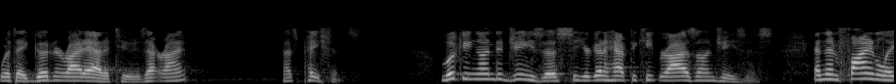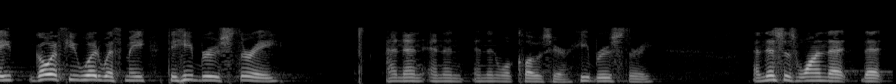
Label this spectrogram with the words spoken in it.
with a good and right attitude. Is that right? That's patience. Looking unto Jesus, so you're going to have to keep your eyes on Jesus. And then finally, go if you would with me to Hebrews 3. And then, and then, and then we'll close here. Hebrews 3. And this is one that, that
